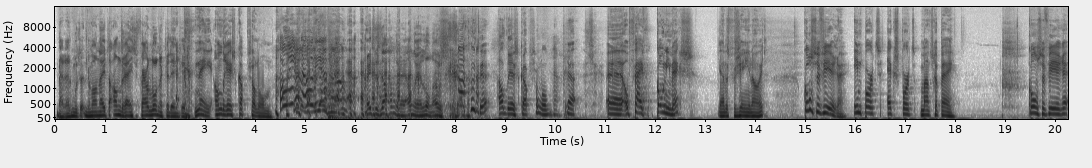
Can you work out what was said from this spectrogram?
Nou, dat moet, de man heette André en zijn vrouw Lonneke, denk ik. Nee, André's Kapsalon. Oh, ja, Het is wel André, André Lon. Oh. Goed, hè? André's Kapsalon. Ja. Eh, op vijf, Conimax. Ja, dat verzin je nooit. Conserveren, import, export, maatschappij. Conserveren,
